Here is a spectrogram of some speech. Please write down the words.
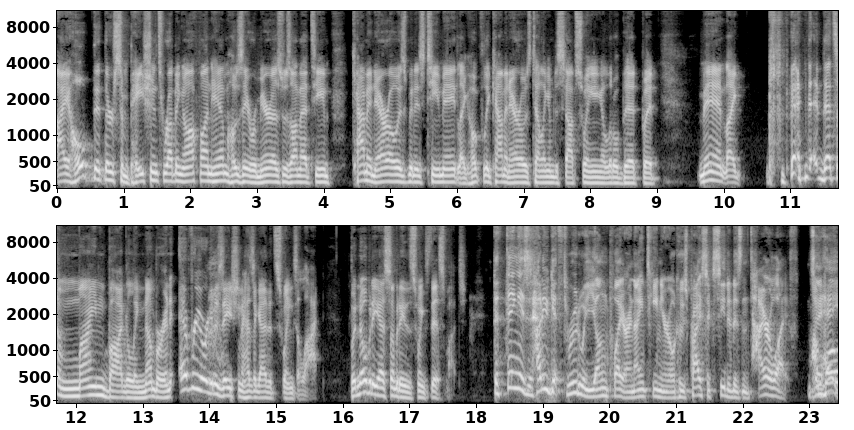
I hope that there's some patience rubbing off on him. Jose Ramirez was on that team. Caminero has been his teammate. Like, hopefully, Caminero is telling him to stop swinging a little bit. But man, like, that's a mind boggling number. And every organization has a guy that swings a lot, but nobody has somebody that swings this much the thing is, is how do you get through to a young player, a 19 year old who's probably succeeded his entire life? Say, I'm hey,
